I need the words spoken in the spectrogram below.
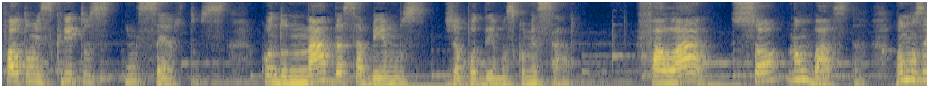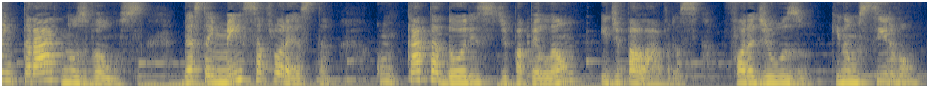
Faltam escritos incertos. Quando nada sabemos, já podemos começar. Falar só não basta. Vamos entrar nos vãos desta imensa floresta, com catadores de papelão e de palavras, fora de uso, que não sirvam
